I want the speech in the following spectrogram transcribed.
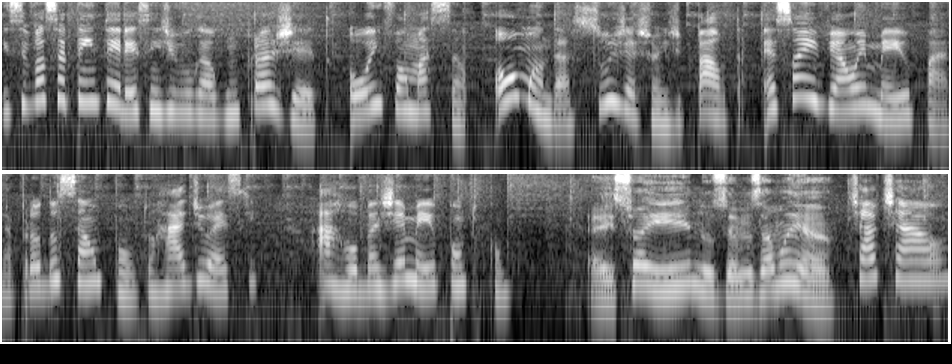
E se você tem interesse em divulgar algum projeto ou informação ou mandar sugestões de pauta, é só enviar um e-mail para produção.radioesc.gmail.com. É isso aí, nos vemos amanhã. Tchau, tchau.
